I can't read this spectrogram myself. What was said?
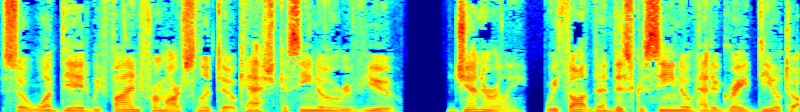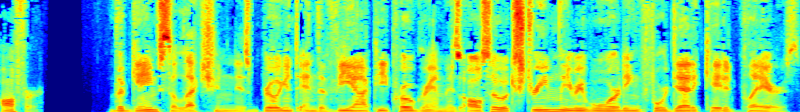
So what did we find from our Sloto Cash Casino review? Generally, we thought that this casino had a great deal to offer. The game selection is brilliant and the VIP program is also extremely rewarding for dedicated players.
